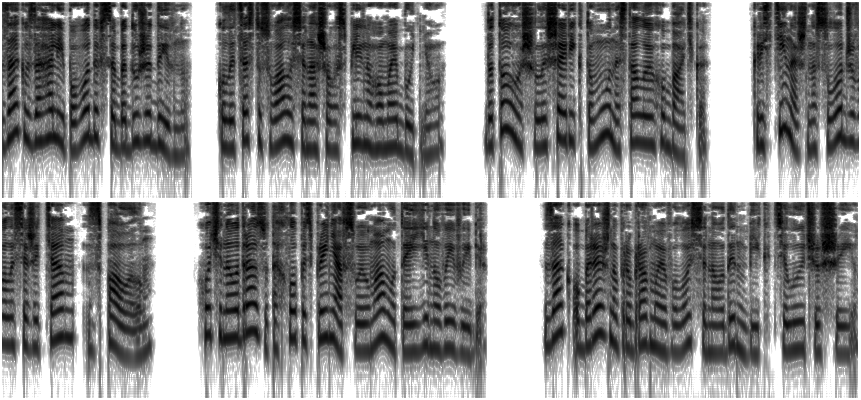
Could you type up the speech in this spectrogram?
Зак взагалі поводив себе дуже дивно, коли це стосувалося нашого спільного майбутнього. До того ж, лише рік тому не стало його батька. Крістіна ж насолоджувалася життям з Пауелом. Хоч і не одразу, та хлопець прийняв свою маму та її новий вибір. Зак обережно прибрав моє волосся на один бік, цілуючи в шию,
